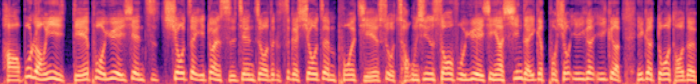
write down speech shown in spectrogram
好不容易跌破月线之修正一段时间之后，这个这个修正波结束，重新收复月线，要新的一个破修一个一个一个多头的。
